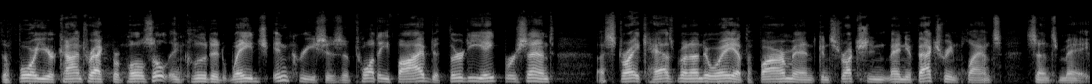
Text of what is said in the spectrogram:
The four year contract proposal included wage increases of 25 to 38 percent. A strike has been underway at the farm and construction manufacturing plants since May.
